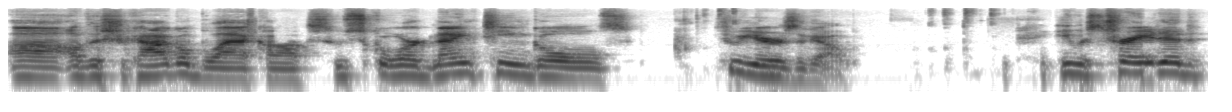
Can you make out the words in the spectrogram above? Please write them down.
uh, of the Chicago Blackhawks, who scored 19 goals two years ago. He was traded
